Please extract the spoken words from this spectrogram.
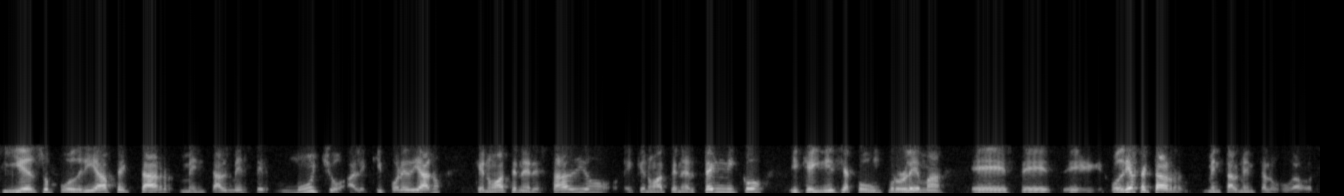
Y eso podría afectar mentalmente mucho al equipo herediano que no va a tener estadio eh, que no va a tener técnico y que inicia con un problema este eh, podría afectar mentalmente a los jugadores.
